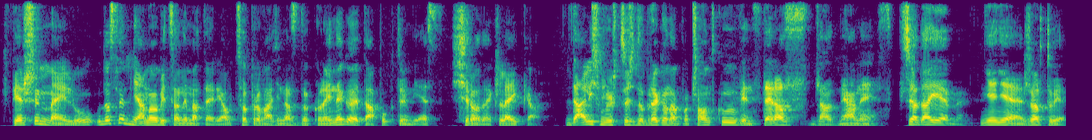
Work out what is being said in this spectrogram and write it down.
W pierwszym mailu udostępniamy obiecany materiał, co prowadzi nas do kolejnego etapu, którym jest środek lejka. Daliśmy już coś dobrego na początku, więc teraz dla odmiany sprzedajemy. Nie, nie, żartuję.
